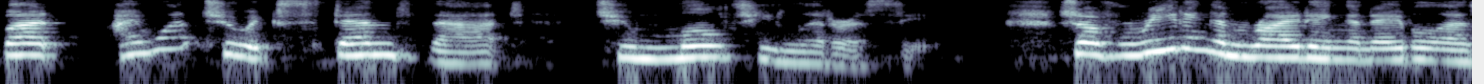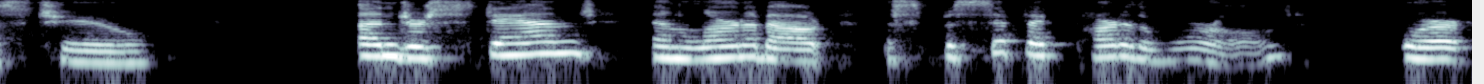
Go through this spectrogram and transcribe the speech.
but I want to extend that to multiliteracy. So if reading and writing enable us to understand and learn about a specific part of the world or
